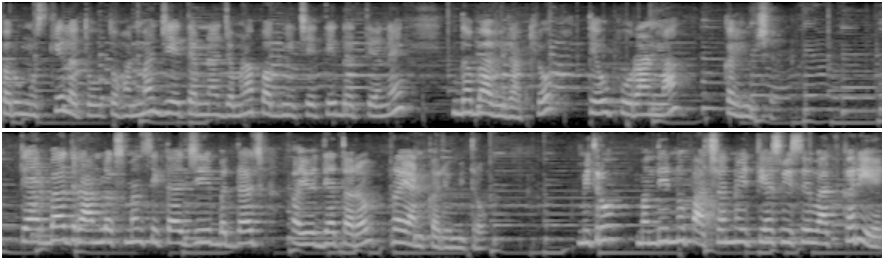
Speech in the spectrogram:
કરવું મુશ્કેલ હતું, તો હનુમાનજીએ તેમના જમણા પગ નીચે તે દત્યને દબાવી રાખ્યો. તેવું પુરાણમાં કહ્યું છે. ત્યારબાદ રામ લક્ષ્મણ સીતાજી બધા જ અયોધ્યા તરફ પ્રયાણ કર્યું, મિત્રો. મિત્રો, મંદિરનો પાછળનો ઇતિહાસ વિશે વાત કરીએ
